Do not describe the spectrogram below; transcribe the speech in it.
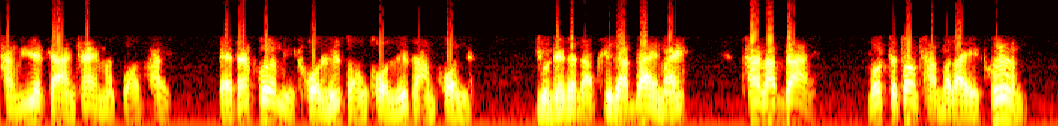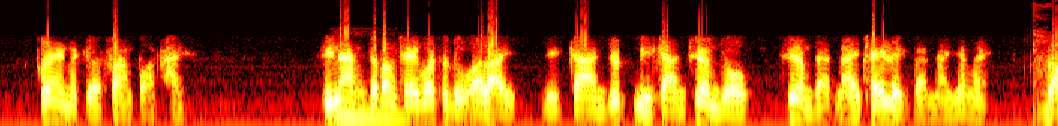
ทางวิชาการใช่มันปลอดภัย แต่ถ้าเพิ่มอีกคนหรือสองคนหรือสามคนอยู่ในระดับที่รับได้ไหม ถ้ารับได้รถจะต้องทำอะไรเพิ่ม เพื่อให้มันเกิดความปลอดภัย ที่นั่งจะต้องใช้วัสดุอะไร มีการยึดมีการเชื่อมโยงเชื่อมแบบไหนใช้เหล็กแบบไหนยังไงค่ะเรา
